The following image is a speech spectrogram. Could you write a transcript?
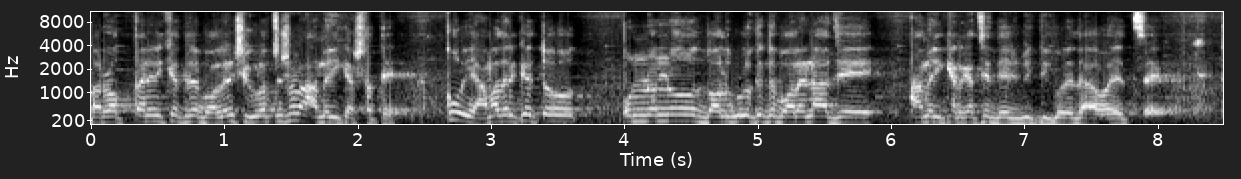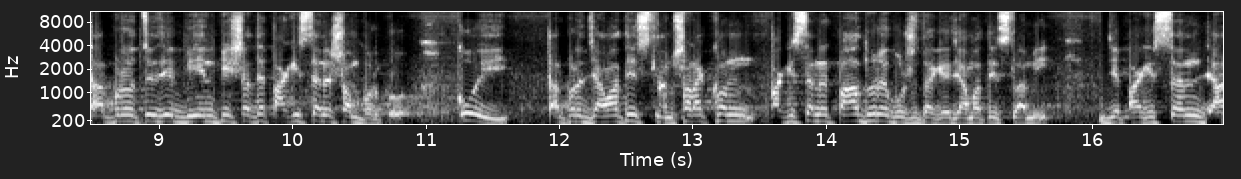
বা রপ্তানির ক্ষেত্রে বলেন, সেগুলো হচ্ছে সব আমেরিকার সাথে। কই? আমাদেরকে তো অন্যান্য দলগুলোকে তো বলে না যে আমেরিকার কাছে দেশ বিক্রি করে দেওয়া হয়েছে। তারপর হচ্ছে যে বিএনপির সাথে পাকিস্তানের সম্পর্ক। কই? তারপরে জামাতে ইসলাম, সারাক্ষণ পাকিস্তানের পা ধরে বসে থাকে জামাতে ইসলামী, যে পাকিস্তান যা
